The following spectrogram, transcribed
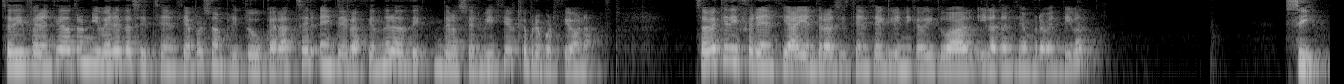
Se diferencia de otros niveles de asistencia por su amplitud, carácter e integración de los, de los servicios que proporciona. ¿Sabes qué diferencia hay entre la asistencia clínica habitual y la atención preventiva? Sí,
